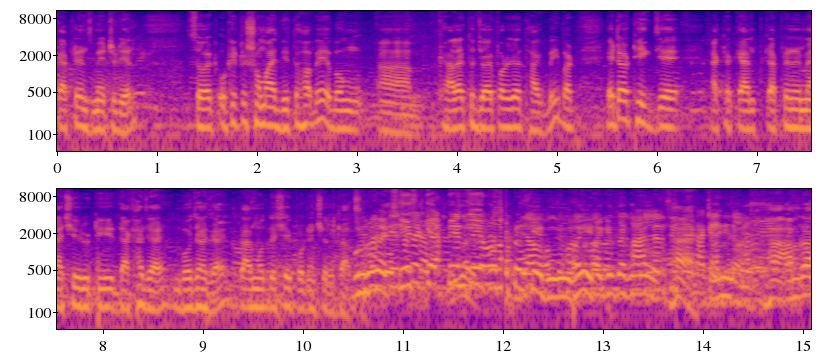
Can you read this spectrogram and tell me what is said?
ক্যাপ্টেন্স মেটেরিয়াল সো ওকে একটু সময় দিতে হবে এবং খেলায় তো জয় পরাজয় থাকবেই বাট এটাও ঠিক যে একটা ক্যাপ্টেনের ম্যাচিউরিটি দেখা যায় বোঝা যায় তার মধ্যে সেই পোটেনশিয়ালটা আছে। এখনও হ্যাঁ হ্যাঁ আমরা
